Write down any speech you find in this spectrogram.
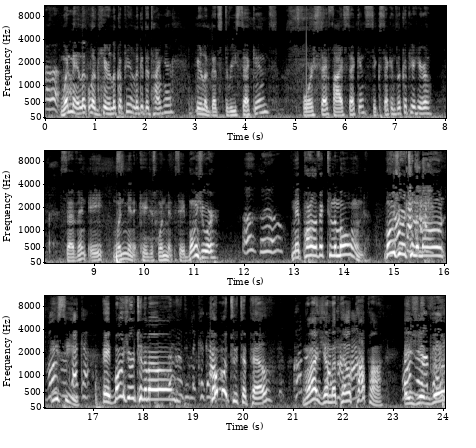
Uh, One minute. Look, look here. Look up here. Look at the time here. Here, look. That's three seconds, four sec, five seconds, six seconds. Look up here, hero. Seven, eight, one minute. Okay, just one minute. Say bonjour. uh, Mais parle avec tout le monde. Bonjour tout le monde. Ici. Hey, bonjour tout le monde. Comment tu t'appelles? Moi, je m'appelle Papa. Et je veux,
